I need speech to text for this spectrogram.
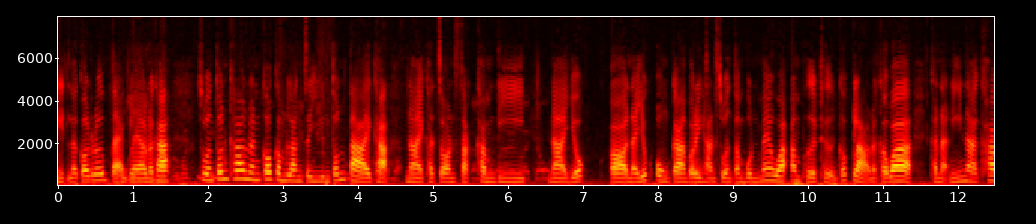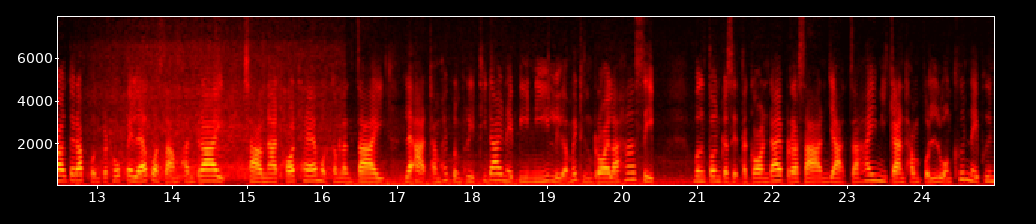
นิทแล้วก็เริ่มแตกแล้วนะคะ ส่วนต้นข้าวนั้นก็กำลังจะยืนต้นตายค่ะ นายขจรศักดิ์คำดี นายก นายกองค์การบริหารส่วนตำบลแม่วะอำเภอเถินก็กล่าวนะคะว่า ขณะนี้นาข้าวได้รับผลกระทบไปแล้วกว่า 3,000 ไร่ ชาวนาท้อแท้หมดกำลังใจ และอาจทำให้ผลผลิตที่ได้ในปีนี้เหลือไม่ถึงร้อยละ 50เบื้องต้นเกษตรกรได้ประสานอยากจะให้มีการทำฝนหลวงขึ้นในพื้น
